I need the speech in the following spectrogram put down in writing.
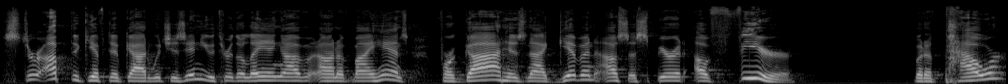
Stir up the gift of God which is in you through the laying on of my hands. For God has not given us a spirit of fear, but of power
